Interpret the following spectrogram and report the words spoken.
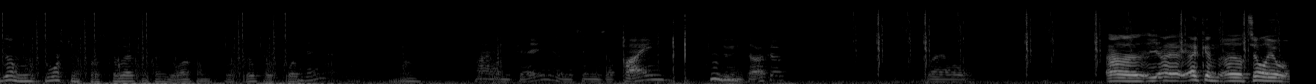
Ждем, ну, можешь что-нибудь рассказать, ну, как дела там, что, что происходит? okay? I'm okay. Uh, things are fine. Doing Tarkov. Well, Uh, I, I can uh, tell you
